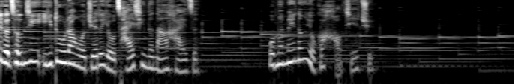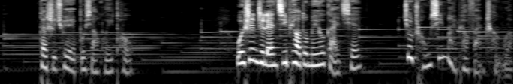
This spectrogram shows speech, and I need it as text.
这个曾经一度让我觉得有才情的男孩子，我们没能有个好结局。但是却也不想回头，我甚至连机票都没有改签，就重新买票返程了。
